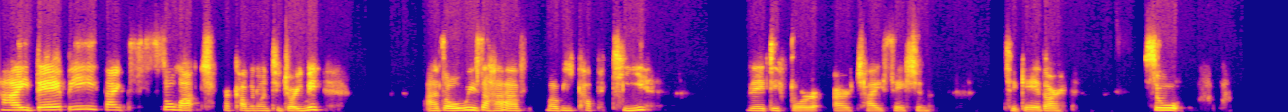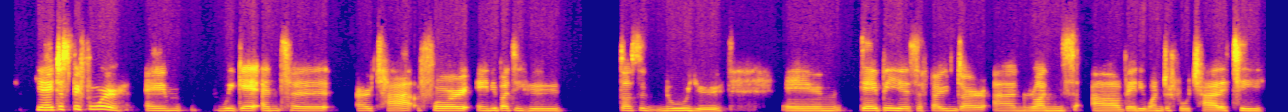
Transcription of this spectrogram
Hi, Debbie. Thanks so much for coming on to join me. As always, I have my wee cup of tea ready for our chai session together. So, yeah, just before um, we get into our chat, for anybody who doesn't know you, um, Debbie is a founder and runs a very wonderful charity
